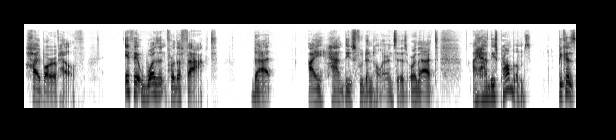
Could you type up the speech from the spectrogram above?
high bar of health if it wasn't for the fact that I had these food intolerances or that I had these problems. Because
